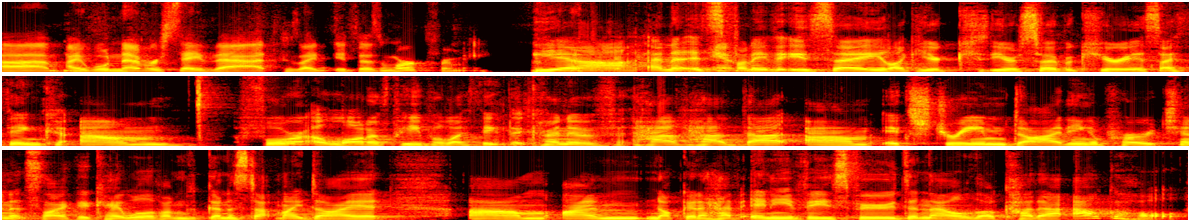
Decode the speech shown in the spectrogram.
um, I will never say that because it doesn't work for me. Yeah, and it's funny that you say like you're you're sober curious. I think um, for a lot of people, I think that kind of have had that um, extreme dieting approach, and it's like, okay, well, if I'm going to start my diet, Um, I'm not going to have any of these foods, and they'll, they'll cut out alcohol.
